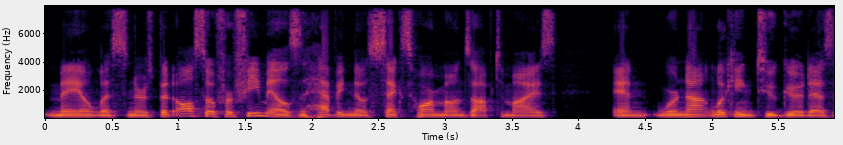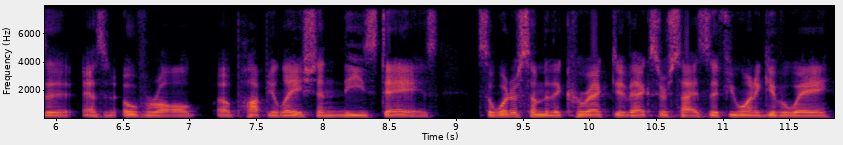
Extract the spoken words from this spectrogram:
male listeners, but also for females, having those sex hormones optimized and we're not looking too good as a as an overall uh, population these days. So, what are some of the corrective exercises if you want to give away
